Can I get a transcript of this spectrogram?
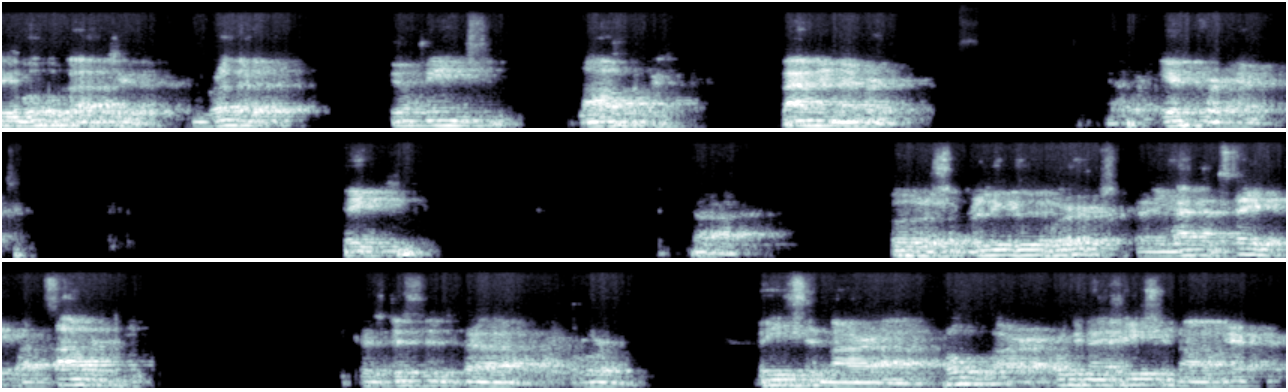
They both got to brother, Bill Means love, family member. Have a gift for him. Take. Uh, those are some really good words that he had to say about sovereignty. Because this is, uh, we're basing our, uh, our organization on here.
